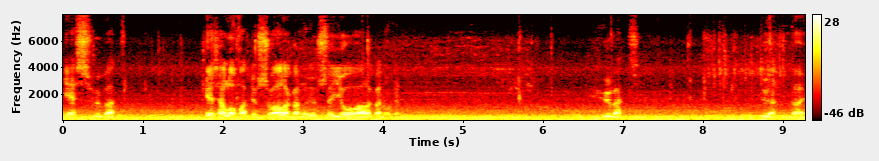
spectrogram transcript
Jes, hyvät. Kesälomat, jos on alkanut, jos ei ole alkanut, niin hyvät työt tai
